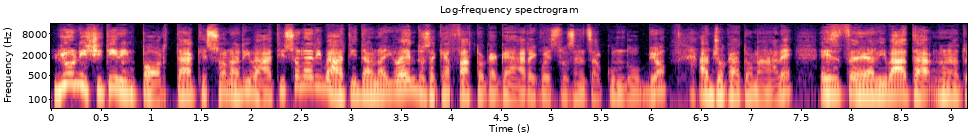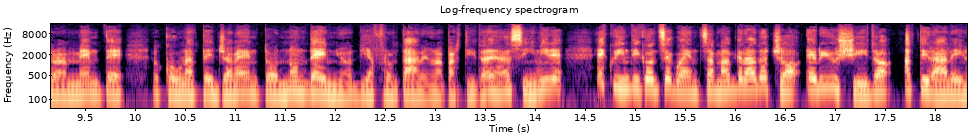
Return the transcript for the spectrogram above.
Gli unici tiri in porta che sono arrivati sono arrivati da una Juventus che ha fatto cagare questo senza alcun dubbio ha giocato male. È arrivata naturalmente con un atteggiamento non degno di affrontare una partita simile e quindi di conseguenza, malgrado ciò, è riuscito a tirare in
